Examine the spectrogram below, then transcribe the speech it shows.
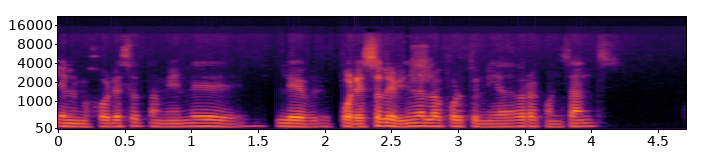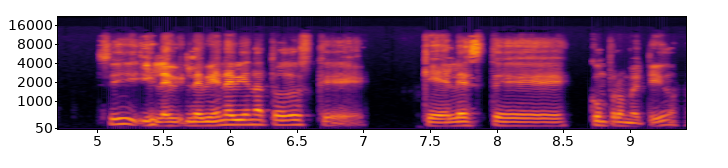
y a lo mejor eso también le, por eso le viene la oportunidad ahora con Santos. Sí, y le, viene bien a todos que, él esté comprometido.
